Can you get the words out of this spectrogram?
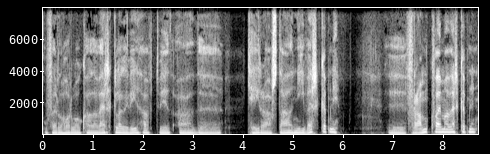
Þú ferðu að horfa á hvaða verklagi viðhaft við að uh, keira af stað ný verkefni uh, framkvæma verkefnin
